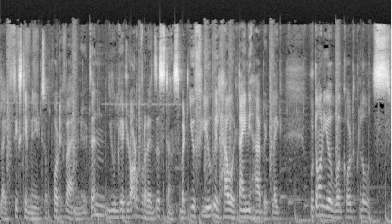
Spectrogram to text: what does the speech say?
like 60 minutes or 45 minutes then you will get a lot of resistance. But if you will have a tiny habit like put on your workout clothes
